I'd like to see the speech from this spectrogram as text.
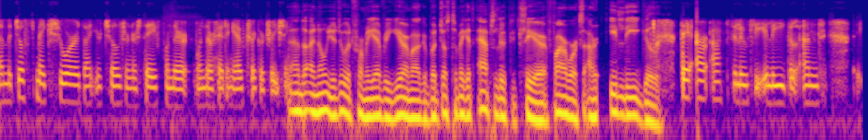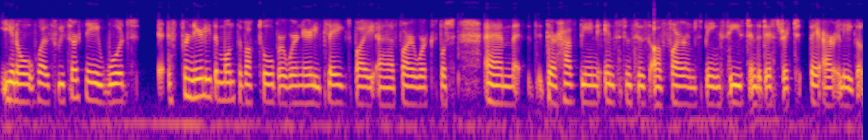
Um, just make sure that your children are safe when they're when they're heading out trick or treating. And I know you do it for me every year, Margaret, but just to make it absolutely clear, fireworks are illegal. They are absolutely illegal, and you know, whilst we certainly would for nearly the month of October, we're nearly plagued by uh, fireworks, but um, there have been instances of firearms being seized in the district. They are illegal.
